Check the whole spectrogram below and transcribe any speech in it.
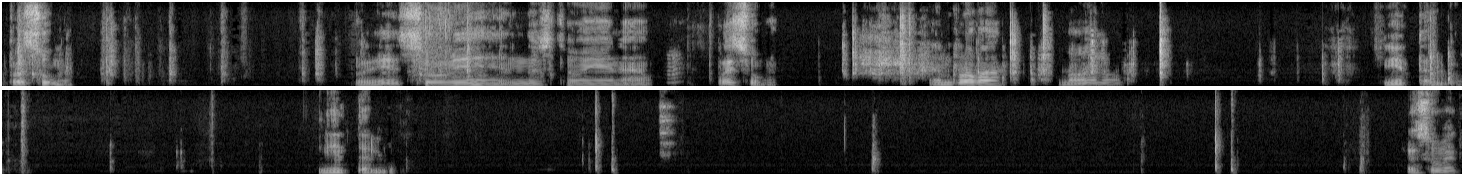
Resumen. Resumiendo estoy en agua. Resumen. En ropa, más o menos, 500 lucas. 500 lucas. Resumen,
